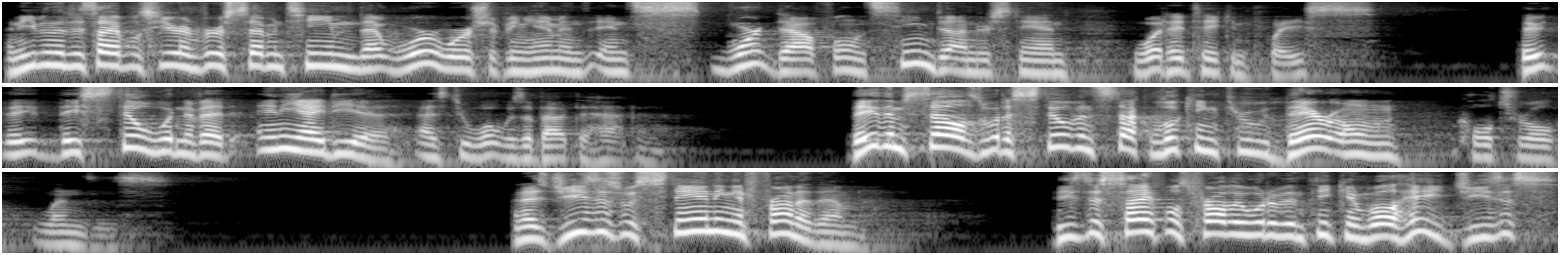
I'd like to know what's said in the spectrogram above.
And even the disciples here in verse 17 that were worshiping him and, and weren't doubtful and seemed to understand what had taken place, they, they, they still wouldn't have had any idea as to what was about to happen. They themselves would have still been stuck looking through their own cultural lenses. And as Jesus was standing in front of them, these disciples probably would have been thinking, well, hey, Jesus,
